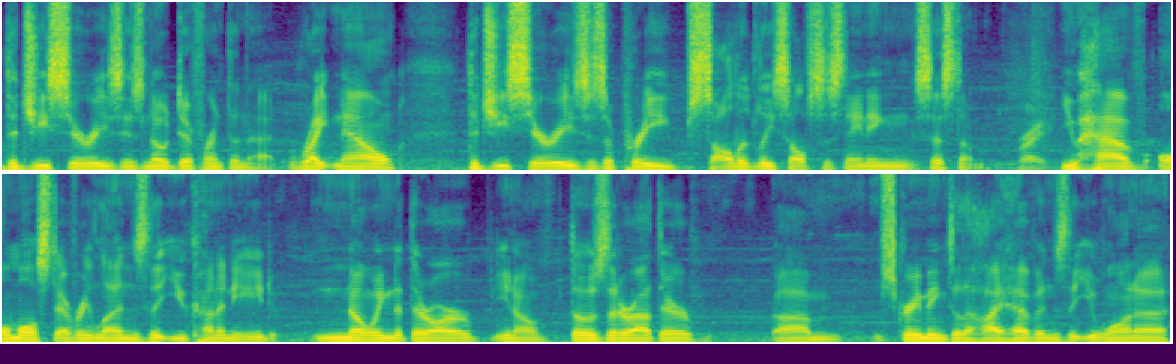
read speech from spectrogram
the G series is no different than that. Right now, the G series is a pretty solidly self-sustaining system. Right. You have almost every lens that you kind of need, knowing that there are, you know, those that are out there um, screaming to the high heavens that you want a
